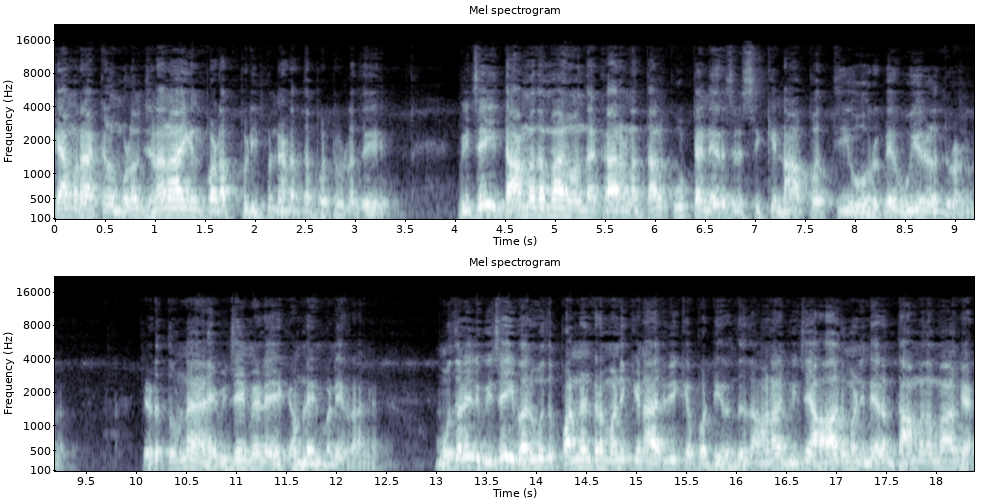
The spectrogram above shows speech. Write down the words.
கேமராக்கள் மூலம் ஜனநாயகன் படப்பிடிப்பு நடத்தப்பட்டுள்ளது. விஜய் தாமதமாக வந்த காரணத்தால் கூட்ட நெரிசல் சிக்கி நாற்பத்தி ஓரு பேர் உயிரிழந்துள்ளனர். எடுத்தோன்னே விஜய் மேலே கம்ப்ளைண்ட் பண்ணிடுறாங்க. முதலில் விஜய் வருவது பன்னெண்டரை மணிக்கு என அறிவிக்கப்பட்டு இருந்தது ஆனால் விஜய் ஆறு மணி நேரம் தாமதமாக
